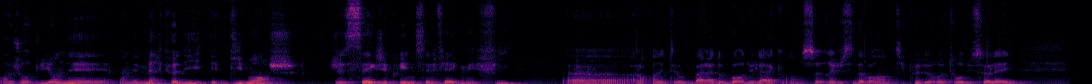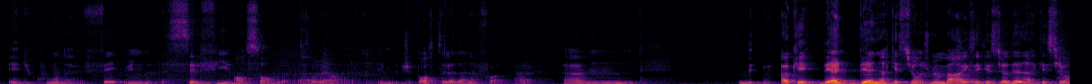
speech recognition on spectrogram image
Aujourd'hui, on est, on est mercredi et dimanche. Je sais que j'ai pris une selfie avec mes filles. alors qu'on était au balade au bord du lac, on se réjouissait d'avoir un petit peu de retour du soleil. Et du coup, on avait fait une selfie ensemble. Trop bien. il- je pense que c'est la dernière fois. Ouais. Ok, der- dernière question. Je me marre avec ces questions. Dernière question.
